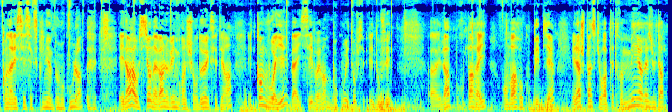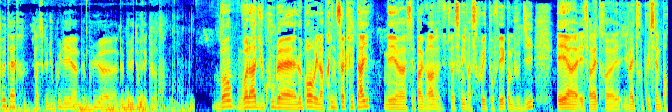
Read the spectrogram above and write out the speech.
qu'on a laissé s'exprimer un peu beaucoup là. Et là aussi on avait enlevé une branche sur deux, etc. Et comme vous voyez, ben, il s'est vraiment beaucoup étoffé. Euh, et là, pour pareil, on va recouper bien. Et là, je pense qu'il y aura peut-être un meilleur résultat, peut-être, parce que du coup, il est un peu plus, euh, un peu plus étoffé que l'autre. Bon, voilà, du coup, ben, le pauvre, il a pris une sacrée taille. Mais euh, c'est pas grave, de toute façon il va se réétoffer comme je vous dis et, et ça va être, il va être plus sympa.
